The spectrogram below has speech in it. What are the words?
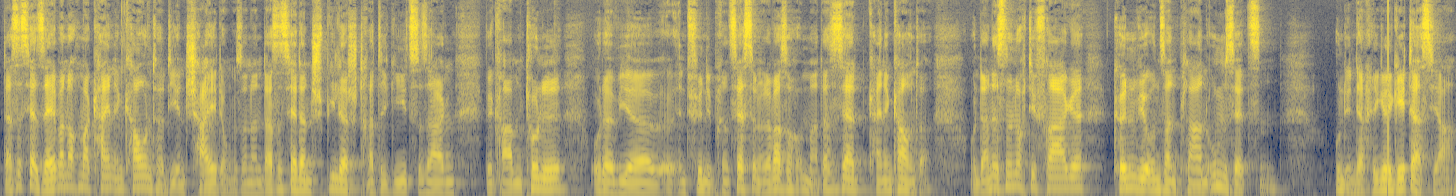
Das ist ja selber noch mal kein Encounter, die Entscheidung, sondern das ist ja dann Spielerstrategie zu sagen, wir graben Tunnel oder wir entführen die Prinzessin oder was auch immer. Das ist ja kein Encounter. Und dann ist nur noch die Frage, können wir unseren Plan umsetzen? Und in der Regel geht das ja.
